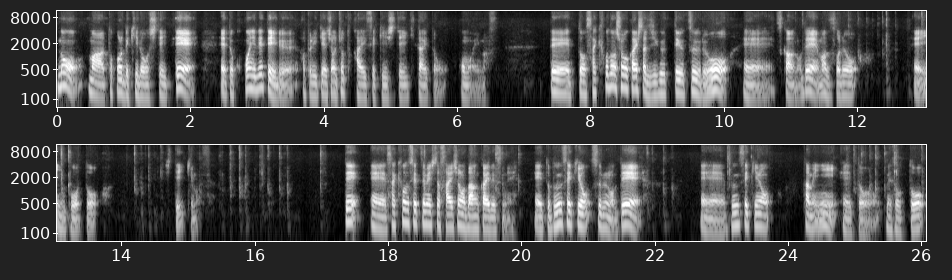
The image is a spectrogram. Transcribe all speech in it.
の、まあ、ところで起動していて、えっと、ここに出ているアプリケーションをちょっと解析していきたいと思います。で、えっと、先ほど紹介した Jig っていうツールを、えー、使うので、まずそれを、えー、インポートしていきます。で、えー、先ほど説明した最初の段階ですね。えっと、分析をするので、えー、分析のために、えっと、メソッドを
